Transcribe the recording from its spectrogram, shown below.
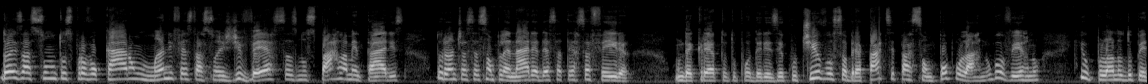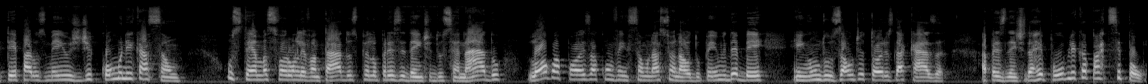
Dois assuntos provocaram manifestações diversas nos parlamentares durante a sessão plenária desta terça-feira. Um decreto do Poder Executivo sobre a participação popular no governo e o plano do PT para os meios de comunicação. Os temas foram levantados pelo presidente do Senado logo após a convenção nacional do PMDB em um dos auditórios da casa. A presidente da República participou.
